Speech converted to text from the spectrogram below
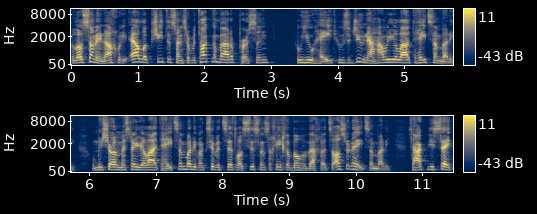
So we're talking about a person who you hate, who's a Jew. Now, how are you allowed to hate somebody? You're allowed to hate somebody. It's also to hate somebody. So how can you say,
